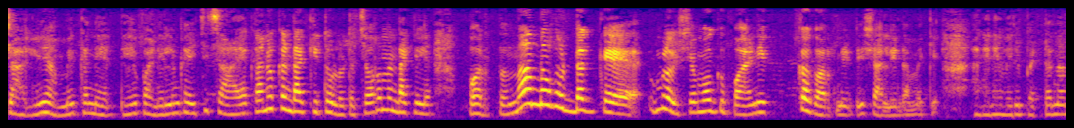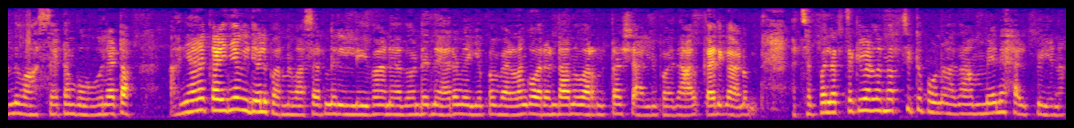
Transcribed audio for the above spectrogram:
ശാലിനി അമ്മയൊക്കെ നേരത്തെ പണിയെല്ലാം കഴിച്ച് ചായക്കാനൊക്കെ ഉണ്ടാക്കിയിട്ടുള്ളൂ കേട്ടോ ചോറൊന്നും ഉണ്ടാക്കില്ല. പുറത്തുനിന്ന് അന്ന് ഫുഡൊക്കെ നമ്മൾ വിഷമോക്ക് പണിയൊക്കെ കുറഞ്ഞിട്ട് ശാലിന്റെ അമ്മയ്ക്ക്. അങ്ങനെ ഇവർ പെട്ടെന്ന് അന്ന് വാസേട്ടൻ പോകൂല കേട്ടോ അത് ഞാൻ കഴിഞ്ഞ വീഡിയോയിൽ പറഞ്ഞു വാസേട്ടന്റെ ലീവാണ് അതുകൊണ്ട് നേരം വൈകിയപ്പം വെള്ളം കോരണ്ടെന്ന് പറഞ്ഞിട്ടാണ് ശാലിനി പോയത്. ആൾക്കാർ കാണും. അച്ഛൻ പുലർച്ചയ്ക്ക് വെള്ളം നിറച്ചിട്ട് പോകണം അത് അമ്മേനെ ഹെൽപ്പ് ചെയ്യണം.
